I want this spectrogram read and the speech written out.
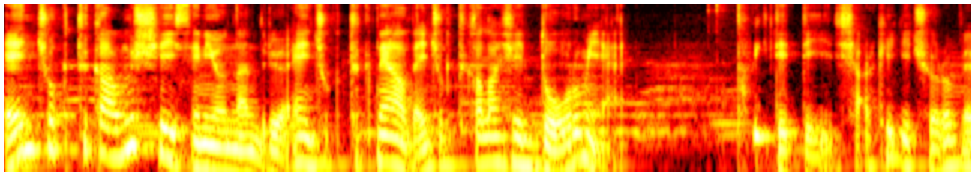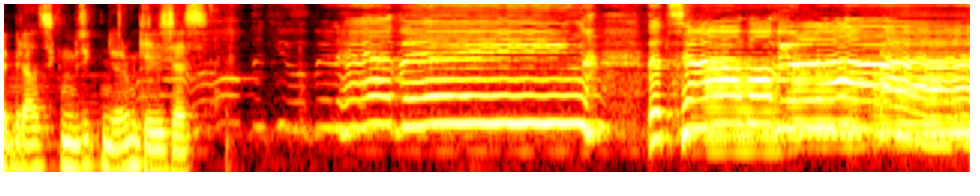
en çok tık almış şeyi seni yönlendiriyor. En çok tık ne aldı? En çok tık alan şey doğru mu yani? Tabii ki de değil. Şarkıyı geçiyorum ve birazcık müzik dinliyorum. Geleceğiz. The time of your life.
